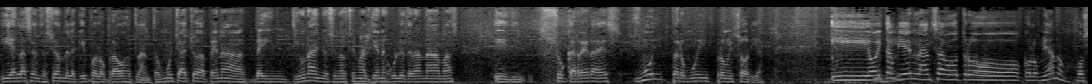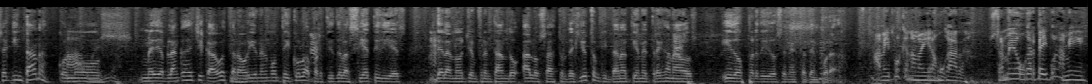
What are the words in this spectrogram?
y es la sensación del equipo de los Bravos Atlanta. Un muchacho de apenas 21 años, si no estoy mal, tiene Julio Terán nada más y su carrera es muy, pero muy promisoria. Y hoy también lanza otro colombiano, José Quintana, con Ah, los bueno. Media Blancas de Chicago. Estará hoy en el Montículo a partir de las 7 y 10 de la noche enfrentando a los Astros de Houston. Quintana tiene tres ganados y dos perdidos en esta temporada. A mí, ¿por qué no me viene a jugar? Usted me iba a jugar béisbol a mí.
